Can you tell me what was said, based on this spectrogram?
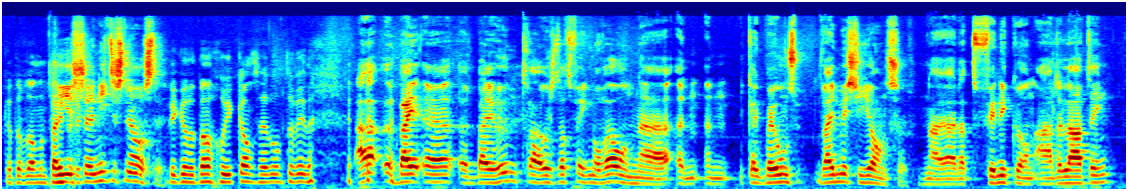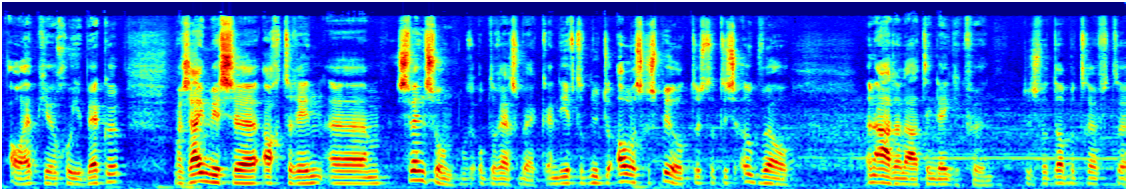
Ik had dan een Die betere... is eh, niet de snelste. Ik denk dat we dan een goede kans hebben om te winnen. Ah, eh, bij, eh, bij hun trouwens, dat vind ik nog wel een, eh, een, een... Kijk, bij ons, wij missen Jansen. Nou ja, dat vind ik wel een aderlating. Al heb je een goede backup. Maar zij missen achterin ehm Svensson op de rechtsback. En die heeft tot nu toe alles gespeeld. Dus dat is ook wel een aderlating, denk ik, voor hun. Dus wat dat betreft eh,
